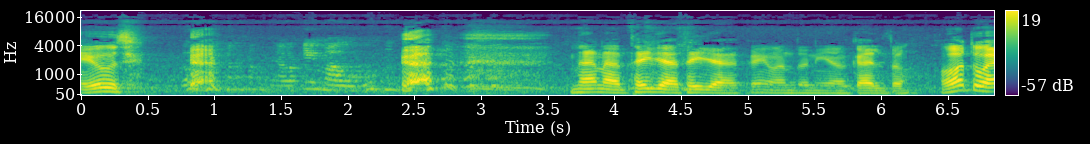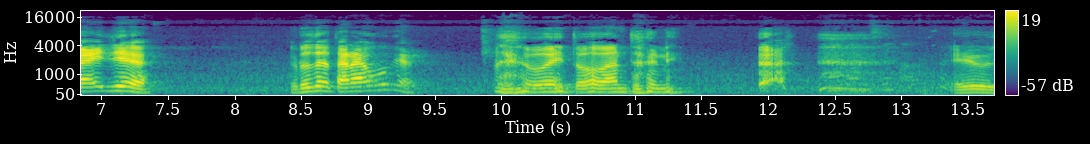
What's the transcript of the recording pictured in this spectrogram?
એવું છે ના ના, થઈ જાય થઈ જાય કઈ વાંધો નહીં આવે કાલ તો. હો, તું આવી જે. રુદ્ર તારે આવું કે? હોય તો વાંધો નહીં. એવું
